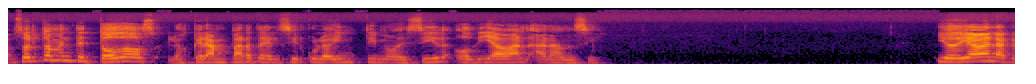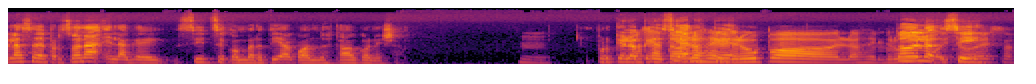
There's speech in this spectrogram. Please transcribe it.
Absolutamente todos los que eran parte del círculo íntimo de Sid odiaban a Nancy. Y odiaban la clase de persona en la que Sid se convertía cuando estaba con ella. Mm. Porque lo o que sea, todos decían los es del que- grupo, los del grupo Todo lo- y sí. todo eso.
